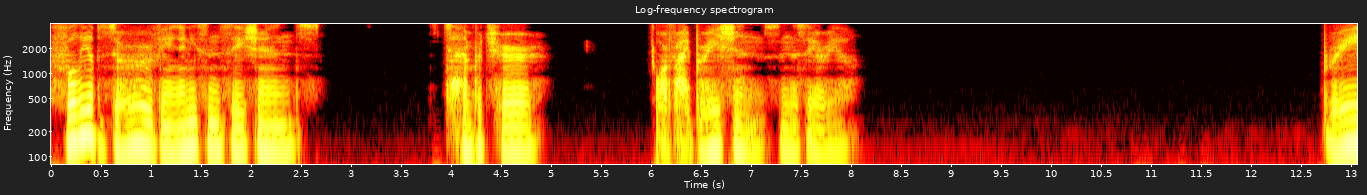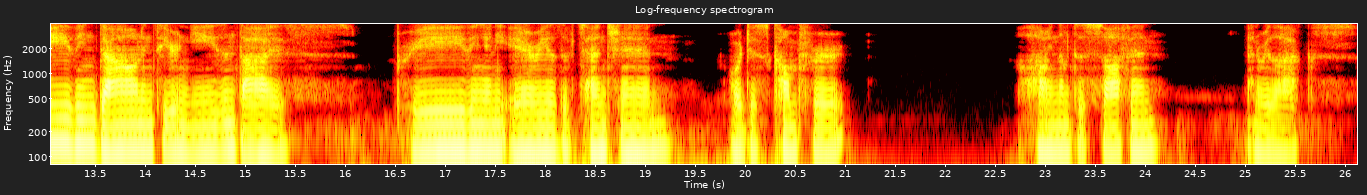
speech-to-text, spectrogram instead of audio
Fully observing any sensations temperature, or vibrations in this area. Breathing down into your knees and thighs, breathing any areas of tension or discomfort, allowing them to soften and relax.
